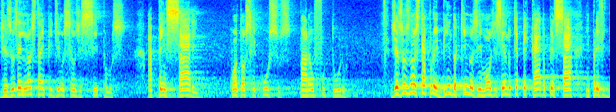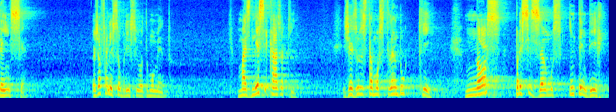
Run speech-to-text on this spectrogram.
Jesus ele não está impedindo seus discípulos a pensarem quanto aos recursos para o futuro. Jesus não está proibindo aqui, meus irmãos, dizendo que é pecado pensar em previdência. Eu já falei sobre isso em outro momento. Mas nesse caso aqui, Jesus está mostrando que nós precisamos entender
